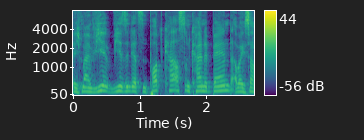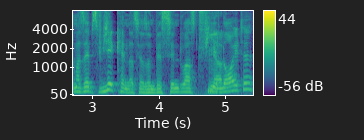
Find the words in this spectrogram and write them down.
ich meine, wir, wir sind jetzt ein Podcast und keine Band, aber ich sag mal, selbst wir kennen das ja so ein bisschen. Du hast vier Ja. Leute,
